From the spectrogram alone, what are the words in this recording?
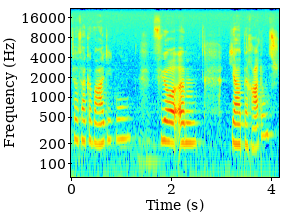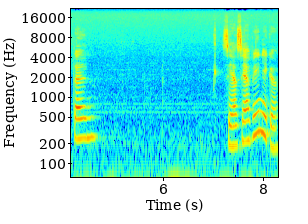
für Vergewaltigung, für ähm, ja, Beratungsstellen sehr, sehr wenige.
